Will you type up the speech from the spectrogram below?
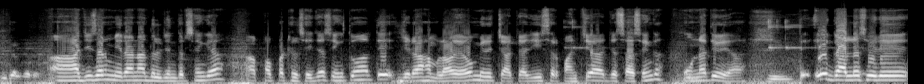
ਕੀ ਗੱਲ ਕਰੋ? ਹਾਂਜੀ ਸਰ ਮੇਰਾ ਨਾਮ ਦਲਜਿੰਦਰ ਸਿੰਘ ਆ। ਆਪਾਂ ਪੱਠਲ ਸੇਜਾ ਸਿੰਘ ਤੋਂ ਆ ਤੇ ਜਿਹੜਾ ਹਮਲਾ ਹੋਇਆ ਉਹ ਮੇਰੇ ਚਾਚਾ ਜੀ ਸਰਪੰਚ ਆ ਜੱਸਾ ਸਿੰਘ ਉਹਨਾਂ ਤੇ ਹੋਇਆ। ਤੇ ਇਹ ਗੱਲ ਸਵੇਰੇ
